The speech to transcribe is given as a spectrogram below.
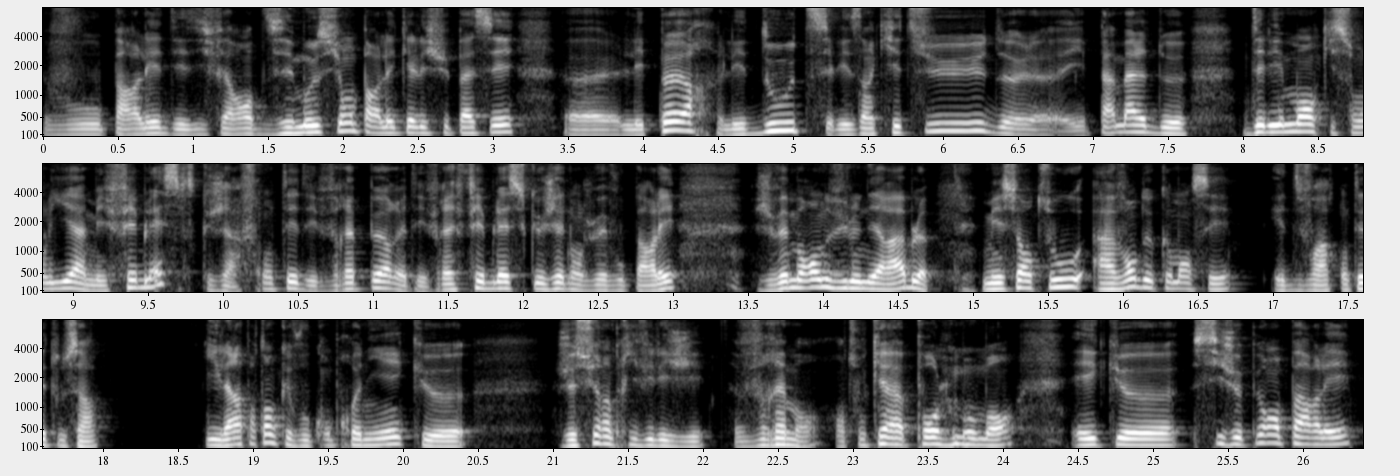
vous parler des différentes émotions par lesquelles je suis passé, euh, les peurs, les doutes, les inquiétudes euh, et pas mal d'éléments qui sont liés à mes faiblesses, parce que j'ai affronté des vraies peurs et des vraies faiblesses que j'ai dont je vais vous parler. Je vais me rendre vulnérable, mais surtout, avant de commencer et de vous raconter tout ça, il est important que vous compreniez que je suis un privilégié, vraiment, en tout cas pour le moment, et que si je peux en parler,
